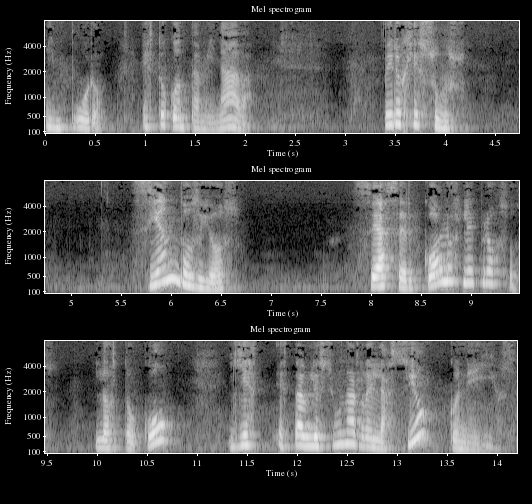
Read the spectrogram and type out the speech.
impuro, esto contaminaba. Pero Jesús, siendo Dios, se acercó a los leprosos, los tocó y estableció una relación con ellos.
